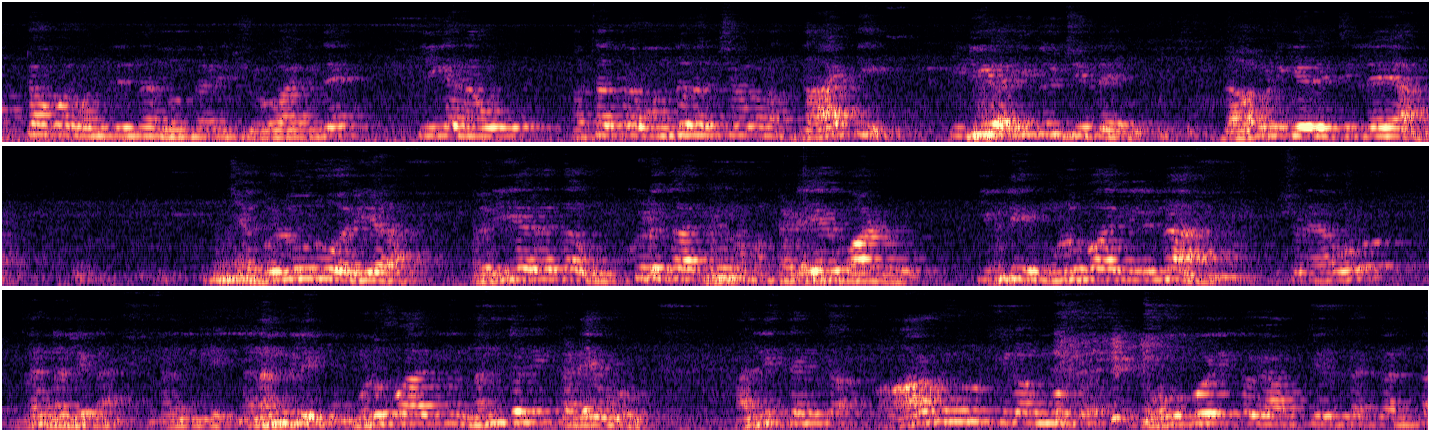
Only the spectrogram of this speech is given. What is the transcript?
ಅಕ್ಟೋಬರ್ ಒಂದರಿಂದ ನೋಂದಣಿ ಶುರುವಾಗಿದೆ. ಈಗ ನಾವು ಹತ್ತತ್ರ ಒಂದು ಲಕ್ಷವನ್ನು ದಾಟಿ ಇಡೀ ಐದು ಜಿಲ್ಲೆಯಲ್ಲಿ ದಾವಣಗೆರೆ ಜಿಲ್ಲೆಯ ಜಗಳೂರು ಹರಿಹರ ಹರಿಹರದ ಉಕ್ಕಡಗಾತ್ರ ನಮ್ಮ ಕಡೆಯ ಬಾಡು ಇಲ್ಲಿ ಮುಳುಬಾಗಿಲಿನ ಅವರು ಕನ್ನಲಿನ ನಂಗ್ಲಿ. ನಂಗ್ಲಿ ಮುಳುಬಾಗಿಲು ನಂಗಲಿ ಕಡೆ ಊರು. ಅಲ್ಲಿ ತನಕ ಆರುನೂರು ಕಿಲೋಮೀಟರ್ ಭೌಗೋಳಿಕ ವ್ಯಾಪ್ತಿ ಇರತಕ್ಕಂಥ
